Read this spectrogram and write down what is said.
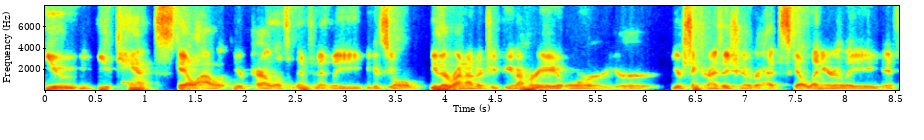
you you can't scale out your parallelism infinitely because you'll either run out of GPU memory or your your synchronization overhead scale linearly if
